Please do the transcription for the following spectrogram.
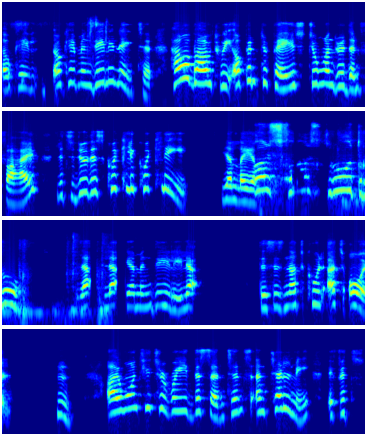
Okay, okay, Mendeli later. How about we open to page 205? Let's do this quickly, quickly. يلا يلا. False, false, true, true. لا لا يا منديلي لا. This is not cool at all. Hmm. I want you to read the sentence and tell me if it's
